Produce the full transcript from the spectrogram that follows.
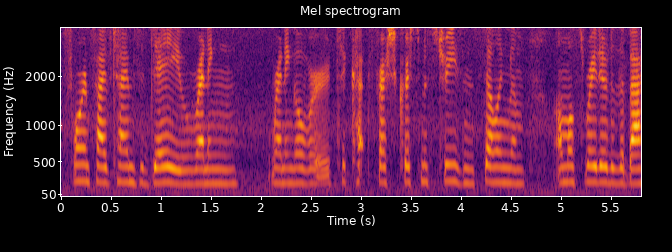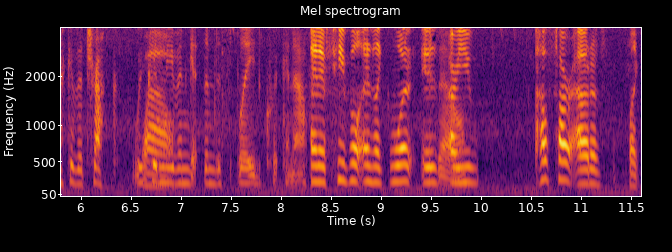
four and five times a day, running running over to cut fresh Christmas trees and selling them almost right out of the back of the truck. We couldn't even get them displayed quick enough. And if people, and like, what is, So- are you, how far out of like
